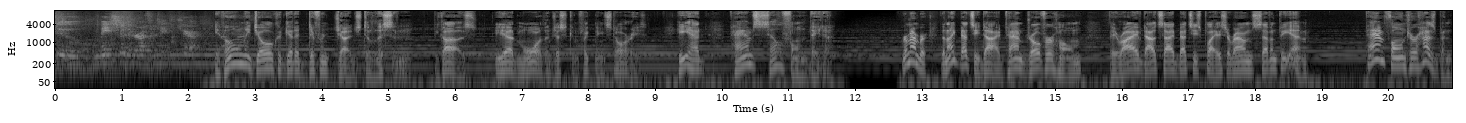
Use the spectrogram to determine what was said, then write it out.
to make sure the girls are taken care of. If only Joel could get a different judge to listen, because he had more than just conflicting stories. He had Pam's cell phone data. Remember, the night Betsy died, Pam drove her home. They arrived outside Betsy's place around 7 p.m. Pam phoned her husband,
